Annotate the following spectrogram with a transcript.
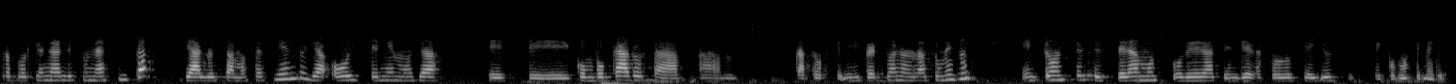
proporcionarles una cita. Ya lo estamos haciendo, ya hoy tenemos ya este, convocados a, a 14 mil personas más o menos. Entonces esperamos poder atender a todos ellos este, como se merece.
